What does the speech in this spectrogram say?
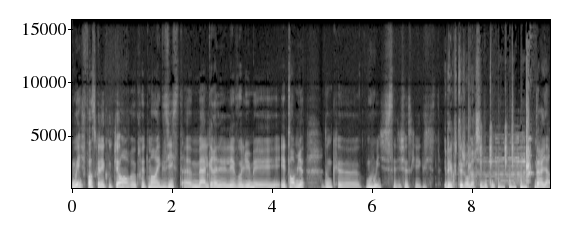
Oui, je pense que les coups de cœur en recrutement existent, euh, malgré les volumes, et, tant mieux. Donc oui, oui, c'est des choses qui existent. Eh bien écoutez, je vous remercie beaucoup. De rien.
